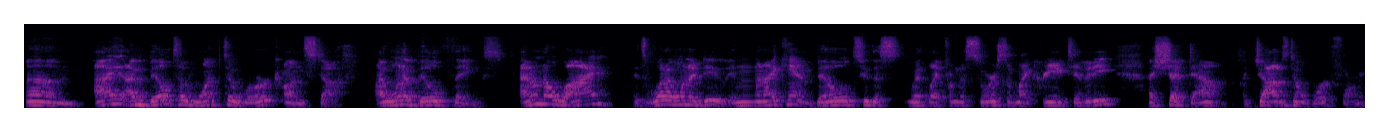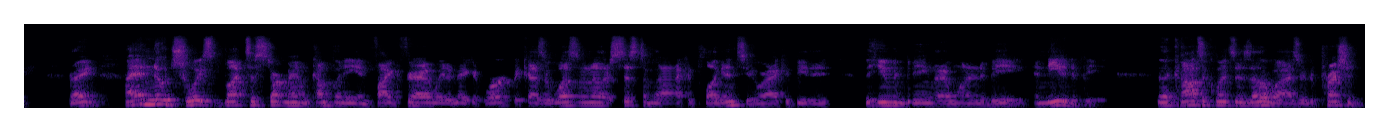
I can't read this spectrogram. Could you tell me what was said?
um, I, I'm built to want to work on stuff. I want to build things. I don't know why. It's what I want to do. And when I can't build to this with like from the source of my creativity, I shut down. Like jobs don't work for me. Right. I had no choice but to start my own company and find figure out a way to make it work because there wasn't another system that I could plug into where I could be the the human being that I wanted to be and needed to be. And the consequences otherwise are depression,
